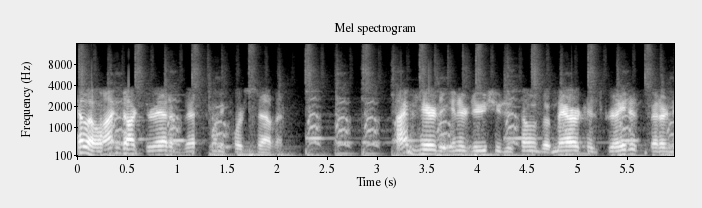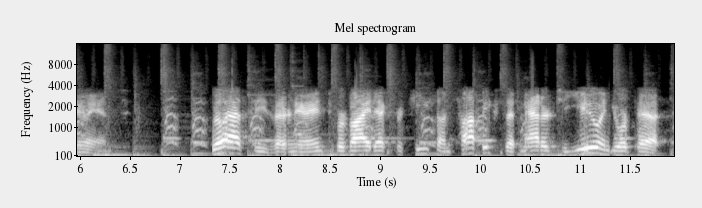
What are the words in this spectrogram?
Hello, I'm Dr. Ed of Vet 24 7. I'm here to introduce you to some of America's greatest veterinarians. We'll ask these veterinarians to provide expertise on topics that matter to you and your pets.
